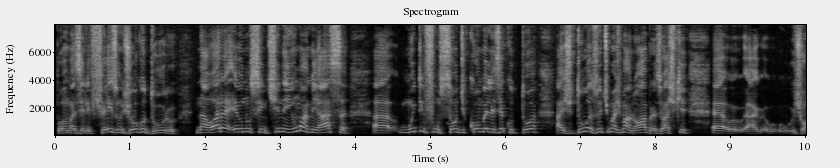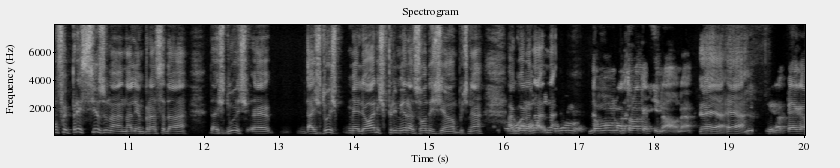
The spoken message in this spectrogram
Porra, mas ele fez um jogo duro. Na hora eu não senti nenhuma ameaça, ah, muito em função de como ele executou as duas últimas manobras. Eu acho que é, o, a, o, João foi preciso na, na lembrança da, das, duas, é, das duas melhores primeiras ondas de ambos, né? Então, Agora, vamos, na, então, vamos, então vamos na troca final, né? É, é. Pega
